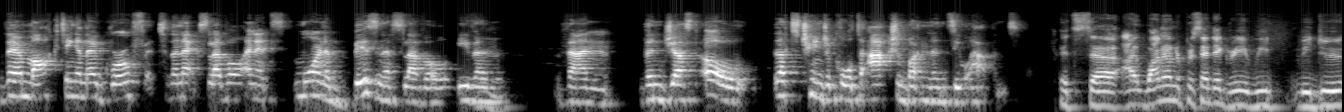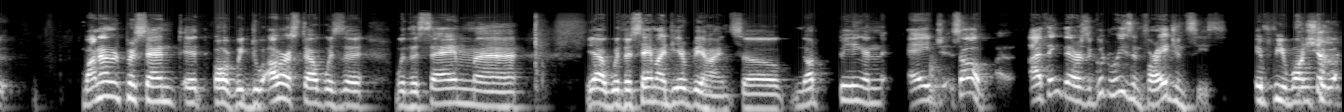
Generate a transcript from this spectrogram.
their marketing and their growth to the next level. And it's more on a business level even Mm. than than just oh let's change a call to action button and see what happens It's uh, I 100% agree. We we do 100% it or we do our stuff with the with the same uh, yeah with the same idea behind. So not being an age. So I think there's a good reason for agencies if we want sure. to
